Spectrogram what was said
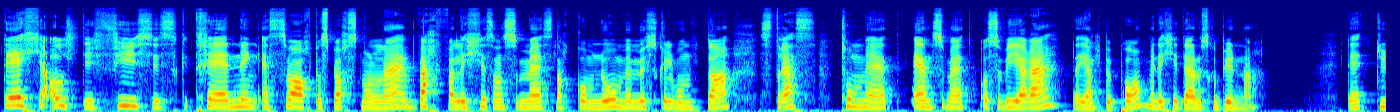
det er ikke alltid fysisk trening er svar på spørsmålene. I hvert fall ikke sånn som vi snakker om nå, med muskelvondter, stress, tomhet, ensomhet osv. Det hjelper på, men det er ikke der du skal begynne. Det er at du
